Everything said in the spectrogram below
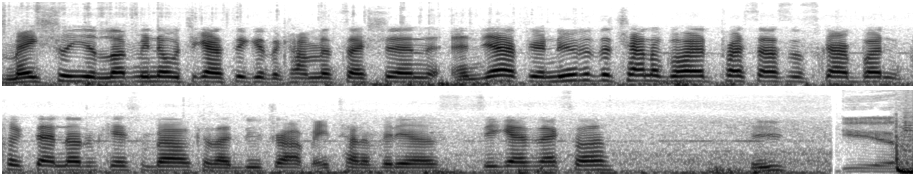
Make sure you let me know what you guys think in the comment section. And yeah, if you're new to the channel, go ahead, press that subscribe button, click that notification bell because I do drop a ton of videos. See you guys next one. Peace. Yeah.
